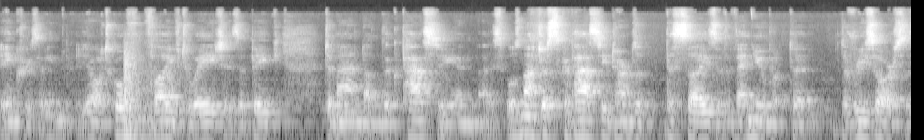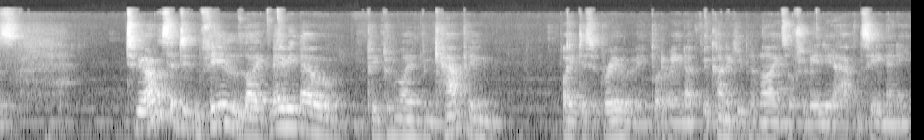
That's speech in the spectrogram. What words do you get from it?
increase. I mean, you know, to go from five to eight is a big demand on the capacity, and I suppose not just the capacity in terms of the size of the venue, but the the resources. To be honest, it didn't feel like maybe now people who might have been camping might disagree with me, but I mean, I've been kind of keeping an eye on social media. I haven't seen any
